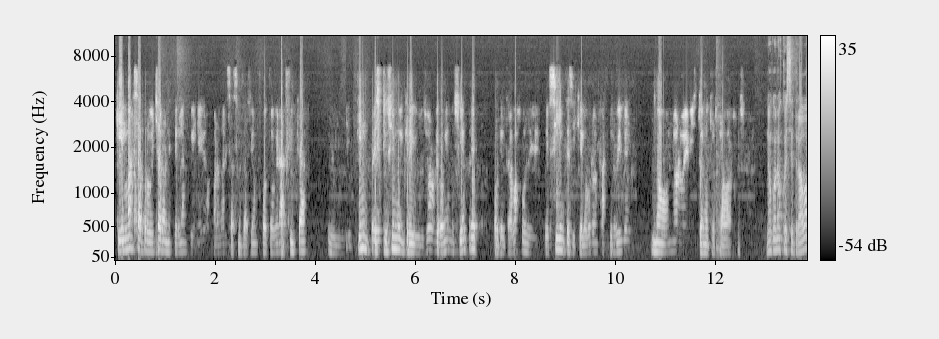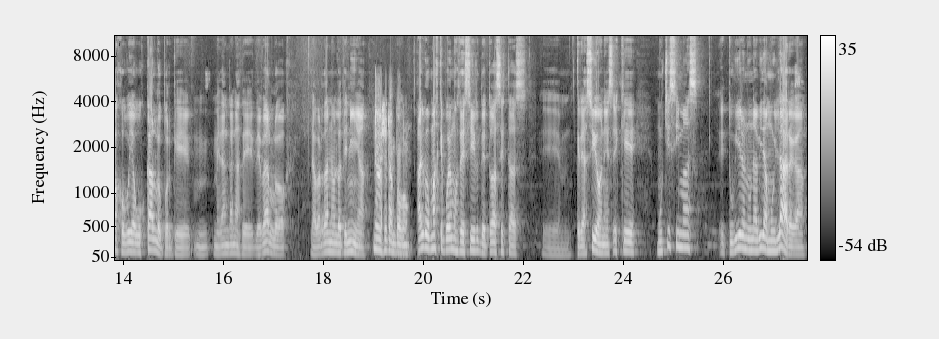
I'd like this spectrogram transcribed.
que más aprovecharon este blanco y negro para dar esa sensación fotográfica. Eh, tiene un preciosismo increíble. Yo lo recomiendo siempre porque el trabajo de, síntesis que logró en Rusty Reed no, no lo he visto en otros trabajos. No conozco ese trabajo, voy a buscarlo porque me dan ganas de, verlo. La verdad no lo tenía. No, yo tampoco. Algo más que podemos decir de todas estas eh, creaciones es que muchísimas eh, tuvieron una vida muy larga.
